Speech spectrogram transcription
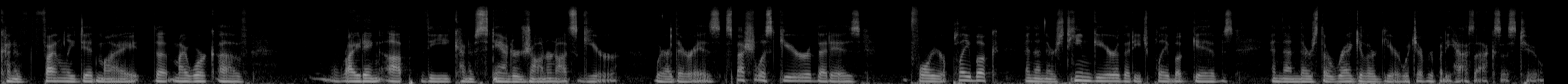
kind of finally did my the my work of writing up the kind of standard Genrenauts gear, where there is specialist gear that is for your playbook, and then there's team gear that each playbook gives, and then there's the regular gear which everybody has access to.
